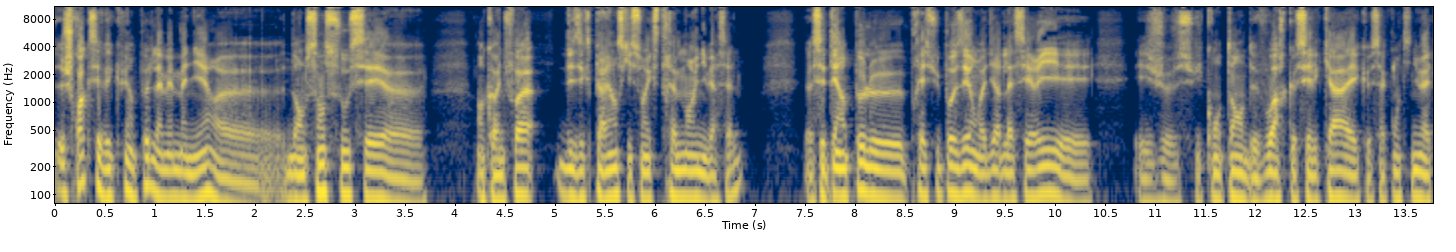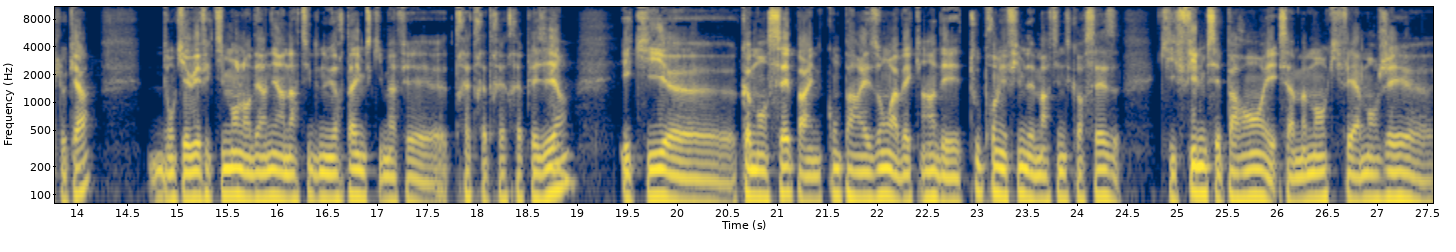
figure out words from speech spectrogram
Je crois que c'est vécu un peu de la même manière, euh, dans le sens où c'est, euh, encore une fois, des expériences qui sont extrêmement universelles. Euh, c'était un peu le présupposé, on va dire, de la série, et, et je suis content de voir que c'est le cas et que ça continue à être le cas. Donc il y a eu effectivement l'an dernier un article de New York Times qui m'a fait très très très très plaisir et qui euh, commençait par une comparaison avec un des tout premiers films de Martin Scorsese qui filme ses parents et sa maman qui fait à manger euh,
